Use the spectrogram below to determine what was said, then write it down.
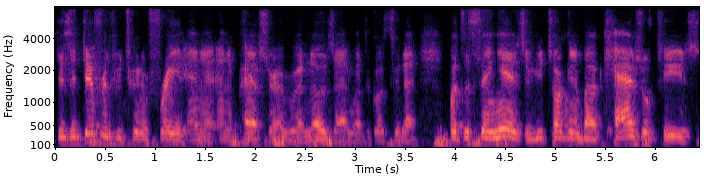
there's a difference between a freight and a, and a passenger. Everyone knows that. I want to go through that. But the thing is, if you're talking about casualties,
